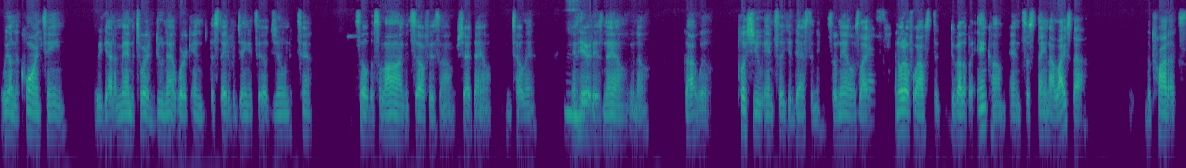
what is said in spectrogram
We're on the quarantine we got a mandatory do not work in the state of Virginia till June 10th. So the salon itself is um, shut down until then. Mm-hmm. And here it is now, you know, God will push you into your destiny. So now it's like, yes. in order for us to develop an income and sustain our lifestyle, the products,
